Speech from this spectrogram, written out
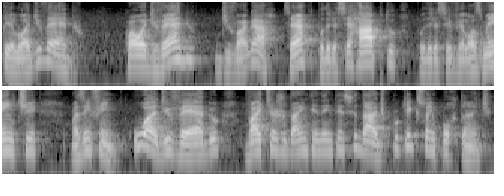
pelo advérbio. Qual advérbio? Devagar, certo? Poderia ser rápido, poderia ser velozmente, mas enfim, o advérbio vai te ajudar a entender a intensidade. Por que, isso é importante?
